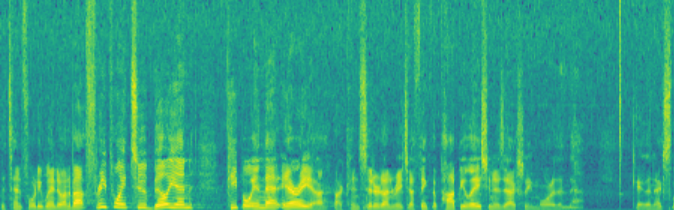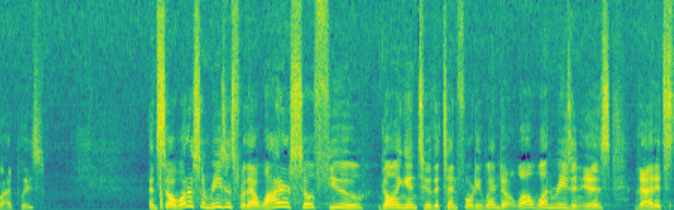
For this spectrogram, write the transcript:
the 1040 window. And about 3.2 billion people in that area are considered unreached. I think the population is actually more than that. Okay, the next slide, please. And so, what are some reasons for that? Why are so few going into the 1040 window? Well, one reason is that it's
